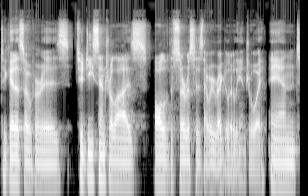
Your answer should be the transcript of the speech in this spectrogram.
to get us over is to decentralize all of the services that we regularly enjoy. And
